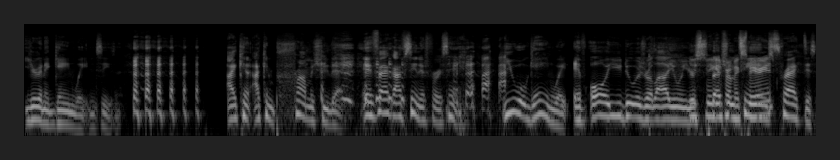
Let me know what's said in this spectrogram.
you're gonna gain weight in season. I can I can promise you that. In fact, I've seen it firsthand. You will gain weight if all you do is rely on your special teams practice.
